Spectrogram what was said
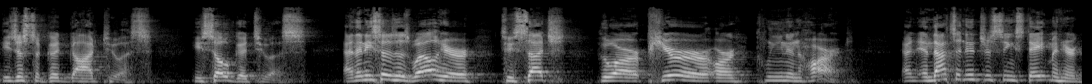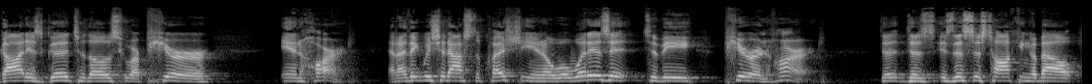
He's just a good God to us. He's so good to us. And then he says as well here, to such who are pure or clean in heart. And, and that's an interesting statement here. God is good to those who are pure in heart. And I think we should ask the question, you know, well, what is it to be pure in heart? Does, is this just talking about,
